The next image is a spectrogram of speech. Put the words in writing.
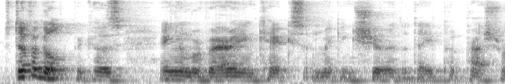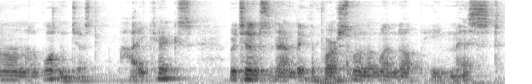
It's difficult because England were varying kicks and making sure that they put pressure on him. And it wasn't just high kicks, which incidentally, the first one that went up, he missed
